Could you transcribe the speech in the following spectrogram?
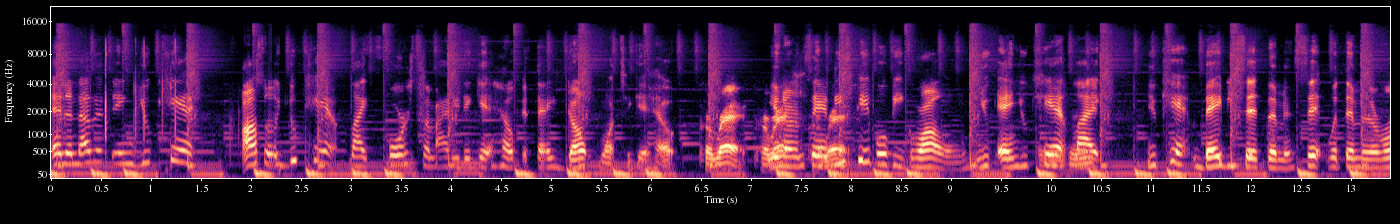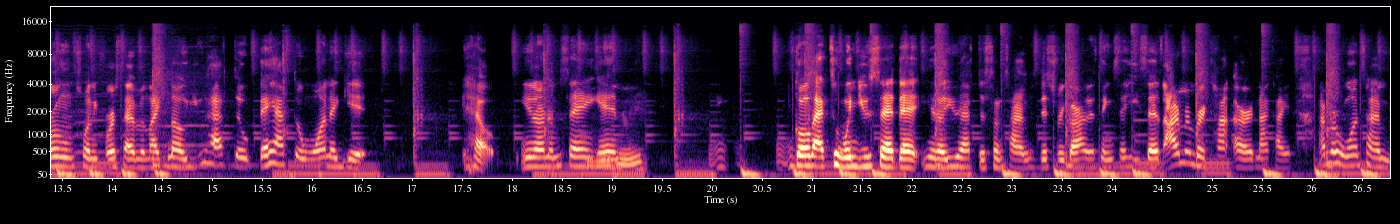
And another thing, you can't also you can't like force somebody to get help if they don't want to get help. Correct. Correct. you know what I'm saying? Correct. These people be grown. You and you can't Mhm. like you can't babysit them and sit with them in the room 24/7 like no, you have to they have to want to get help. You know what I'm saying? And Mhm. go back to when you said that you know you have to sometimes disregard the things that he says. I remember or not Kanye. I remember one time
